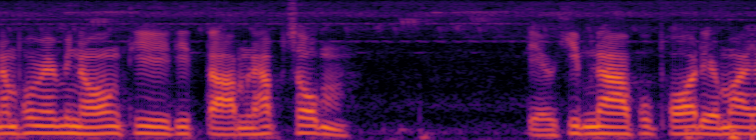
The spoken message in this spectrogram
น้ำพ่อแม่พี่น้องที่ติดตามนะครับส้มเดี๋ยวคลิปหน้าผู้พอเดี๋ยวไม่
